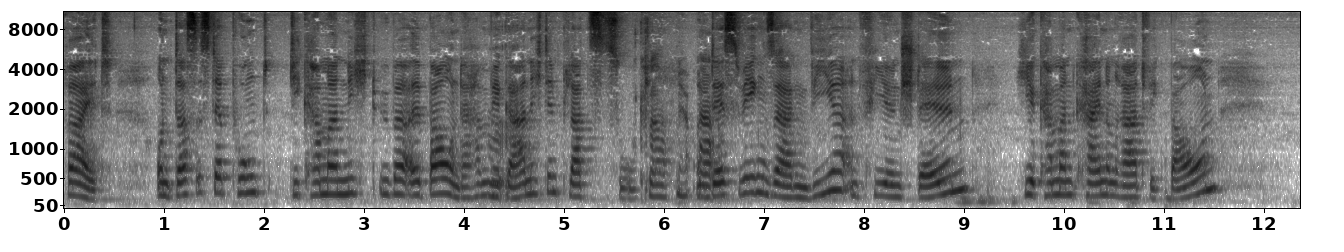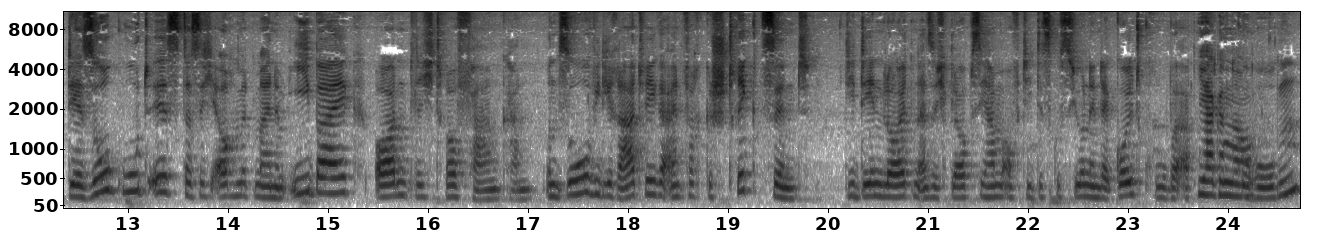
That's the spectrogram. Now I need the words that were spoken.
breit. Und das ist der Punkt, die kann man nicht überall bauen. Da haben wir mhm. gar nicht den Platz zu. Klar. Ja. Und deswegen sagen wir an vielen Stellen, hier kann man keinen Radweg bauen, der so gut ist, dass ich auch mit meinem E-Bike ordentlich drauf fahren kann. Und so wie die Radwege einfach gestrickt sind, die den Leuten, also ich glaube, sie haben auf die Diskussion in der Goldgrube abgehoben. Ja, genau.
